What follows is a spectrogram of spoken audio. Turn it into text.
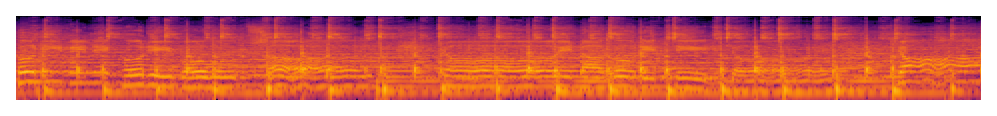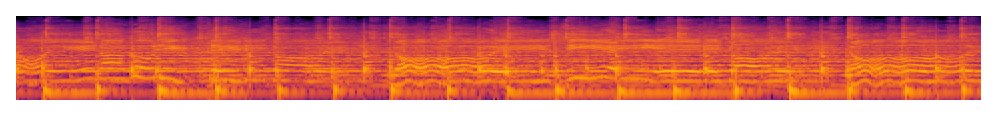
সকলে মিলে করিব উৎসব। জয় জয়। নাগরিকদের জয়। জয় সিএর জয়। জয়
